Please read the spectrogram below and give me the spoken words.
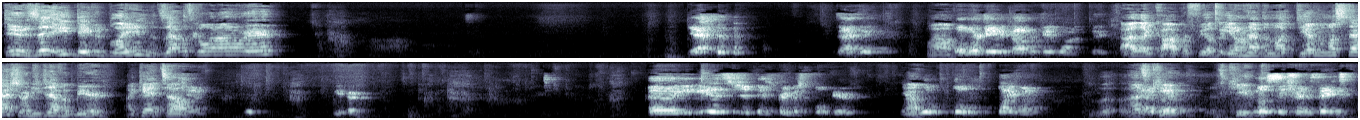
dude, is that you, David Blaine? Is that what's going on over here? Yeah, exactly. Wow. Well, more David Copperfield one. I like Copperfield, but you don't have the mu- do you have a mustache or do you just have a beard? I can't tell. Yeah. Yeah. Uh, it's just, it's pretty much a full beard. Yeah. A little, little light one, That's cute. That's cute. mostly trim things.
